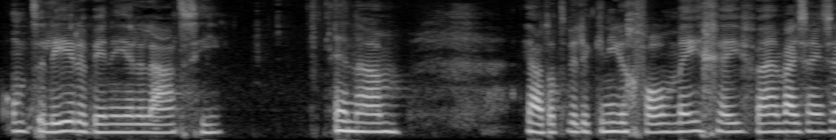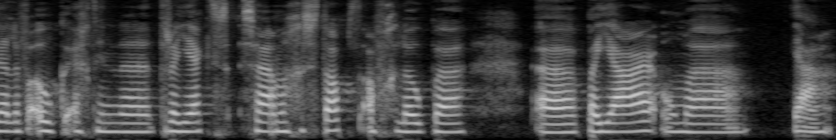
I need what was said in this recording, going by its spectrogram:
om te leren binnen je relatie. En um, ja, dat wil ik in ieder geval meegeven. En wij zijn zelf ook echt in het traject samengestapt afgelopen uh, paar jaar om uh, ja,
